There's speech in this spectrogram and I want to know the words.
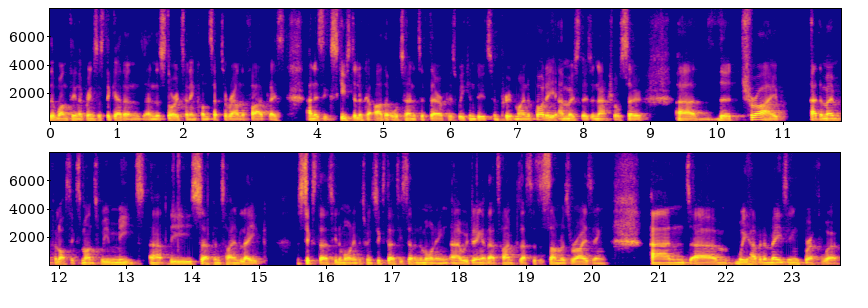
the one thing that brings us together and, and the storytelling concept around the fireplace. And it's an excuse to look at other alternative therapies we can do to improve mind and body. And most of those are natural. So uh, the tribe at the moment for the last six months, we meet at the Serpentine Lake 6.30 in the morning, between 6.30 7 in the morning. Uh, we're doing it at that time because that's as the sun is rising. And um, we have an amazing breathwork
